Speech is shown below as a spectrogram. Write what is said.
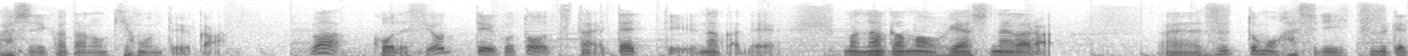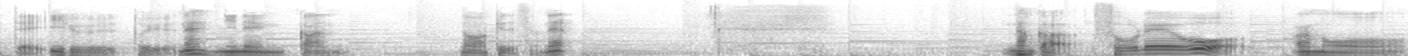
走り方の基本というかはこうですよっていうことを伝えてっていう中で、まあ、仲間を増やしながら、えー、ずっともう走り続けているというね2年間なわけですよね。なんかそれをあの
